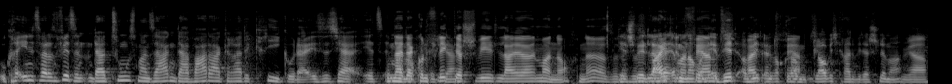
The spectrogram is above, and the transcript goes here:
Ukraine 2014. Und dazu muss man sagen, da war da gerade Krieg. Oder ist es ja jetzt immer Nein, der noch Krieg Konflikt, da. der schwelt leider immer noch. Ne? Also Der das schwillt leider immer noch und er wird, wird entfernt. glaube ich, gerade wieder schlimmer. Ja.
